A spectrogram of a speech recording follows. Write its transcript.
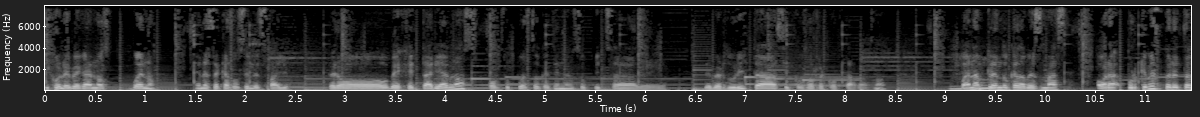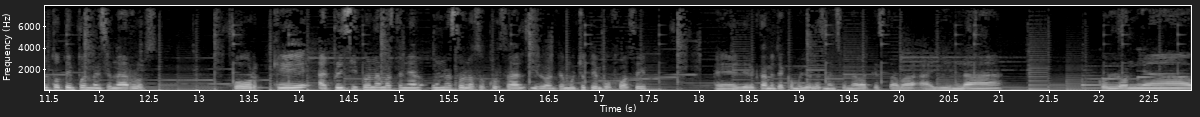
híjole, veganos, bueno, en este caso sí les fallo, pero vegetarianos, por supuesto que tienen su pizza de, verduritas y cosas recortadas, ¿no? Van ampliando cada vez más. Ahora, ¿por qué me esperé tanto tiempo en mencionarlos? Porque al principio nada más tenían una sola sucursal y durante mucho tiempo fue así. Eh, directamente como yo les mencionaba que estaba ahí en la colonia...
